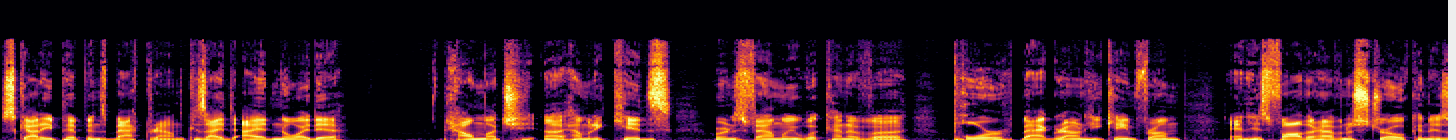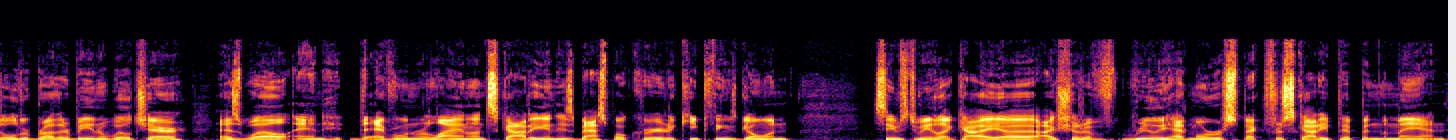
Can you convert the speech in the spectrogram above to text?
Scottie Pippen's background because I, I had no idea how much uh, how many kids were in his family, what kind of uh, poor background he came from, and his father having a stroke and his older brother being in a wheelchair as well, and everyone relying on Scottie and his basketball career to keep things going. Seems to me like I uh, I should have really had more respect for Scottie Pippen, the man,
